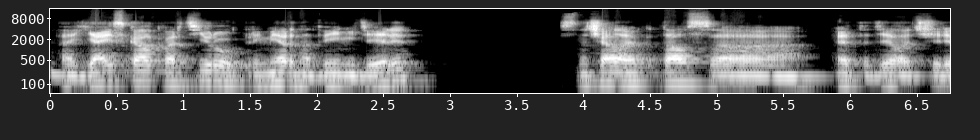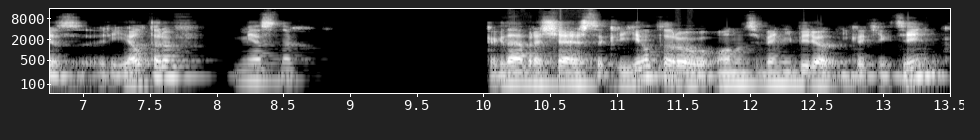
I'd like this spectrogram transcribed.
Я искал квартиру примерно две недели. Сначала я пытался это делать через риэлторов местных, когда обращаешься к риэлтору, он у тебя не берет никаких денег,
